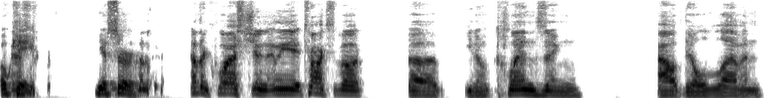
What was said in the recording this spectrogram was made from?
Okay. Yes, sir. Another question. I mean, it talks about, uh, you know, cleansing out the old leaven.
